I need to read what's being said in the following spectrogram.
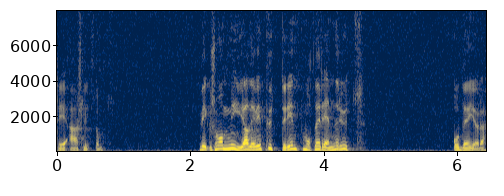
Det er slitsomt. Det virker som om mye av det vi putter inn, på en måte renner ut. Og det gjør det.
